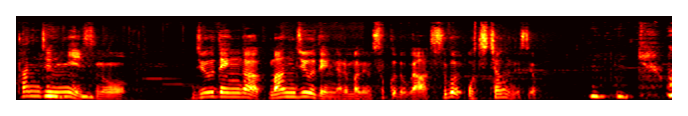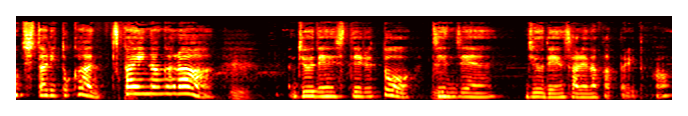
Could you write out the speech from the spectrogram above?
単純にその、充電が満充電になるまでの速度がすごい落ちちゃうんですよ。うんうん落ちたりとか使いながらうん。充電してると全然充電されなかったりとか？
